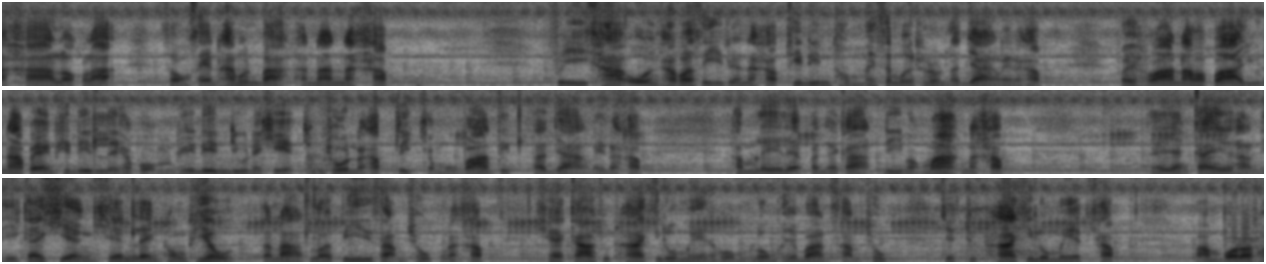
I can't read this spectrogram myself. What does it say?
ราคาล็อกละ 250,000 บาทเท่านั้นนะครับ ฟรีค่าโอนค่าภาษีด้วยนะครับ ที่ดินถมให้เสมอถนนลาดยางเลยนะครับ ไฟฟ้าน้ำประปาอยู่หน้าแปลงที่ดินเลยครับผมที่ดินอยู่ในเขตชุมชนนะครับ ติดกับหมู่บ้านติดลาดยางเลยนะครับทำเลและบรรยากาศดีมากๆนะครับ และยังใกล้สถานที่ใกล้เคียง เช่นแหล่งท่องเที่ยวตลาดร้อยปีสามชุกนะครับ แค่ 9.5 กิโลเมตรครับผมโรงพยาบาลสามชุก 7.5 กิโลเมตรครับปั๊มปตท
